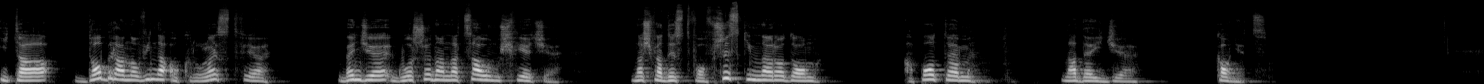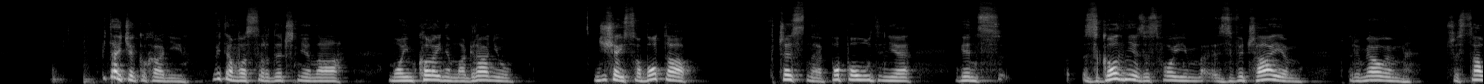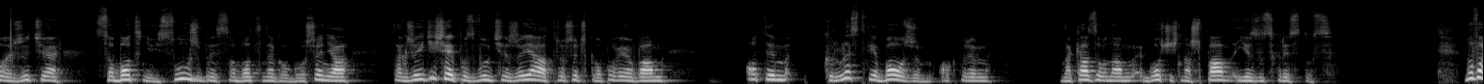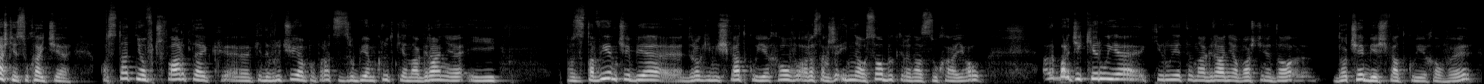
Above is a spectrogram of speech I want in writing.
I ta dobra nowina o królestwie będzie głoszona na całym świecie, na świadectwo wszystkim narodom, a potem nadejdzie koniec. Witajcie, kochani. Witam Was serdecznie na moim kolejnym nagraniu. Dzisiaj sobota, wczesne popołudnie, więc zgodnie ze swoim zwyczajem, który miałem przez całe życie, sobotniej służby, sobotnego głoszenia, także i dzisiaj pozwólcie, że ja troszeczkę opowiem Wam o tym Królestwie Bożym, o którym nakazał nam głosić nasz Pan Jezus Chrystus. No właśnie, słuchajcie, ostatnio w czwartek, e, kiedy wróciłem po pracy, zrobiłem krótkie nagranie i pozostawiłem Ciebie, e, drogi mi świadku Jehowy, oraz także inne osoby, które nas słuchają, ale bardziej kieruję, kieruję te nagrania właśnie do, do Ciebie, świadku Jehowy,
